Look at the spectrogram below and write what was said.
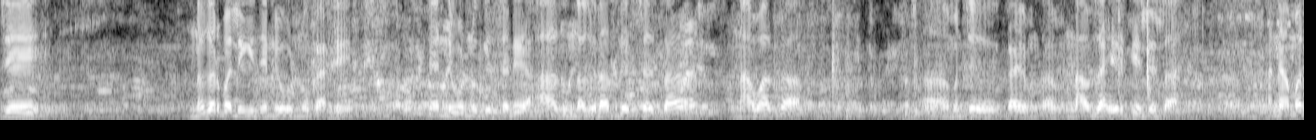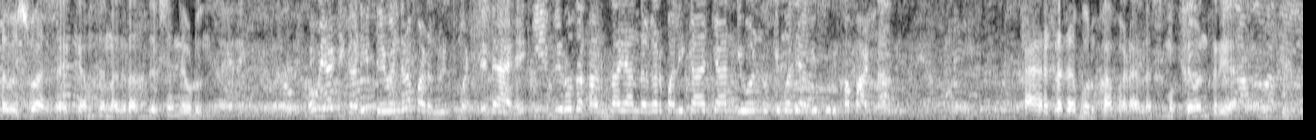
जे नगरपालिकेची निवडणूक आहे त्या निवडणुकीसाठी आज नगराध्यक्षाचा नावाचा म्हणजे काय म्हणतात नाव जाहीर केलेलं आहे. आणि आम्हाला विश्वास आहे की आमचा नगराध्यक्ष निवडून. हो या ठिकाणी देवेंद्र फडणवीस म्हटलेले आहे की विरोधकांचा या नगरपालिकाच्या निवडणुकीमध्ये आम्ही बुरखा पाडणार. काय हरकत आहे बुरखा फाडायला मुख्यमंत्री आहे.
